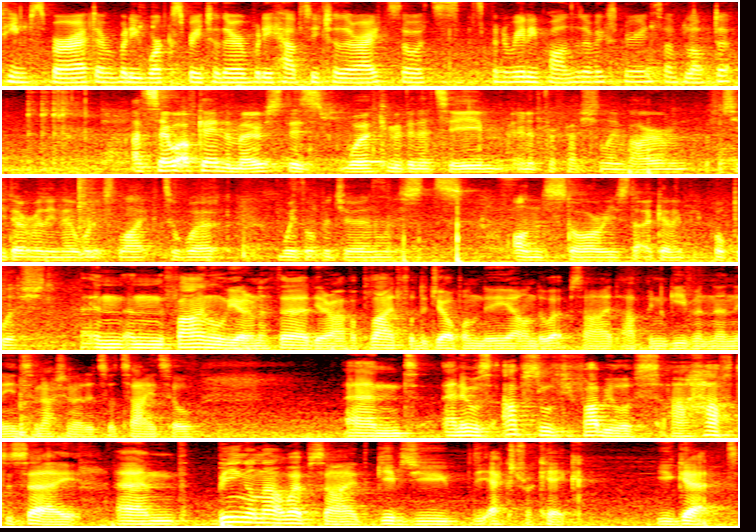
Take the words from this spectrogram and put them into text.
team spirit everybody works for each other everybody helps each other out so it's it's been a really positive experience I've loved it I'd say what I've gained the most is working within a team in a professional environment because you don't really know what it's like to work with other journalists on stories that are going to be published. In, in the final year and the third year, I've applied for the job on the on the website. I've been given an international editor title, and and it was absolutely fabulous. I have to say. And being on that website gives you the extra kick. You get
